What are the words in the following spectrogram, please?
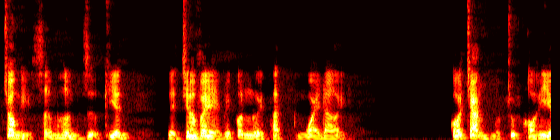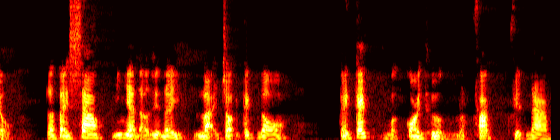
cho nghỉ sớm hơn dự kiến để trở về với con người thật ngoài đời. Có chăng một chút khó hiểu là tại sao những nhà đạo diễn ấy lại chọn cách đó, cái cách mà coi thường luật pháp Việt Nam.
